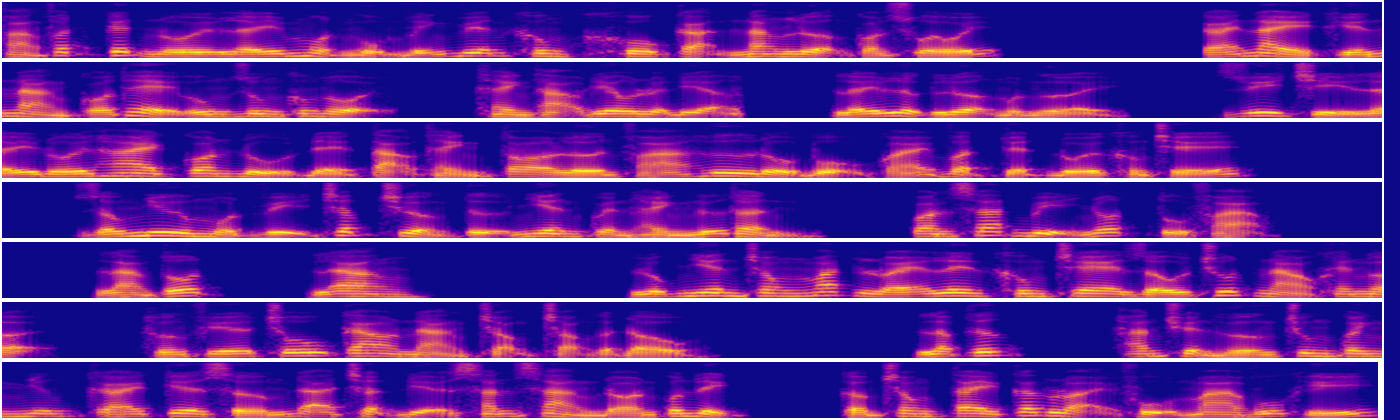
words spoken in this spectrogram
phảng phất kết nối lấy một ngụm vĩnh viễn không khô cạn năng lượng con suối. Cái này khiến nàng có thể ung dung không đội thành thạo điêu luyện địa, lấy lực lượng một người, duy trì lấy đối hai con đủ để tạo thành to lớn phá hư đổ bộ quái vật tuyệt đối không chế. Giống như một vị chấp trưởng tự nhiên quyền hành nữ thần, quan sát bị nhốt tù phạm. Làm tốt, lang. Lục nhiên trong mắt lóe lên không che giấu chút nào khen ngợi, hướng phía chỗ cao nàng trọng trọng gật đầu. Lập tức hắn chuyển hướng chung quanh những cái kia sớm đã trận địa sẵn sàng đón quân địch, cầm trong tay các loại phụ ma vũ khí,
